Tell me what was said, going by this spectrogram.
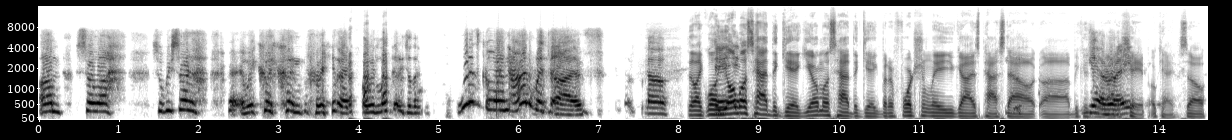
Um. So, uh, so we started, and we, could, couldn't breathe. Like, and we looked at each other. What is going on with us? So They're like, well, Eh, you almost had the gig. You almost had the gig, but unfortunately, you guys passed out uh, because Yeah, you're out of shape. Okay, so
